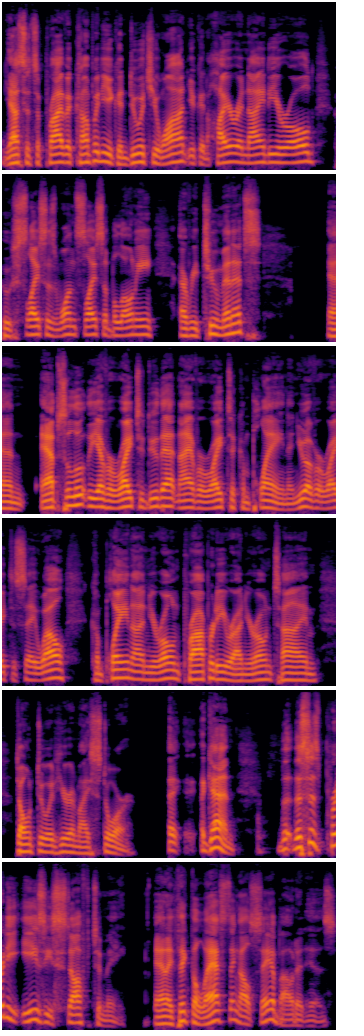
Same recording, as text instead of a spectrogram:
Yes, it's a private company. You can do what you want. You can hire a 90 year old who slices one slice of bologna every two minutes. And absolutely, you have a right to do that. And I have a right to complain. And you have a right to say, well, complain on your own property or on your own time. Don't do it here in my store. Again, th- this is pretty easy stuff to me. And I think the last thing I'll say about it is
